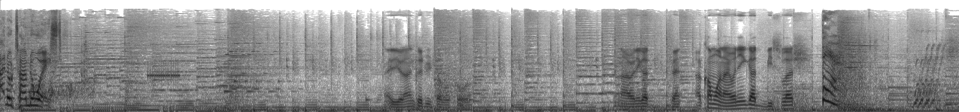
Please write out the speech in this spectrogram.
Got no time to waste. Hey, you don't good reach level 4. Nah, I only got... Ben oh, come on, eh, I only got Beast Flesh. There! There!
